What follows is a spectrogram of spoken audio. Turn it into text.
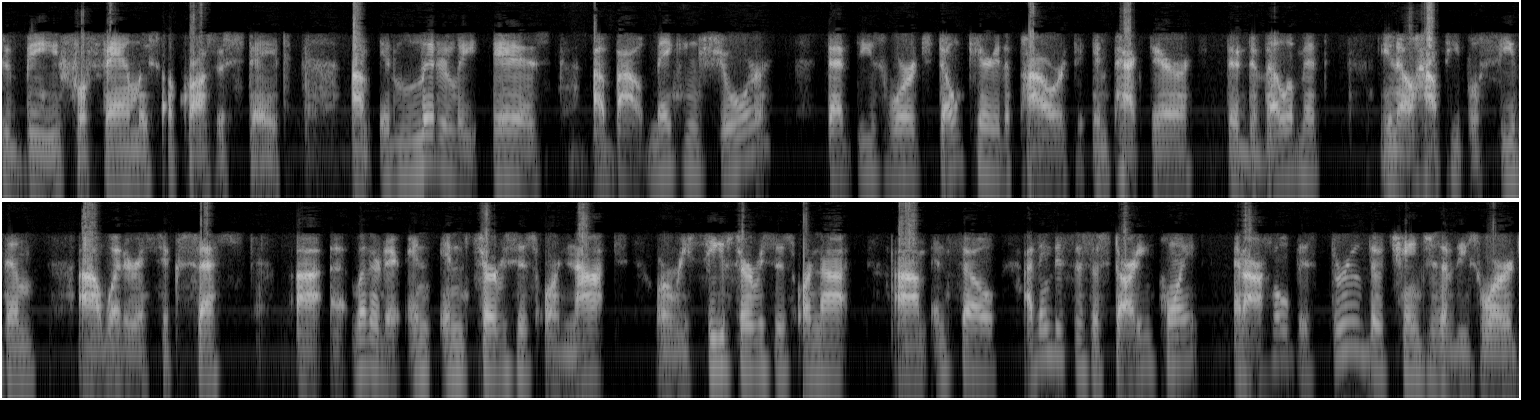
to be for families across the state. Um, it literally is about making sure that these words don't carry the power to impact their their development. You know how people see them, uh, whether it's success, uh, whether they're in, in services or not, or receive services or not. Um, and so I think this is a starting point, and our hope is through the changes of these words,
